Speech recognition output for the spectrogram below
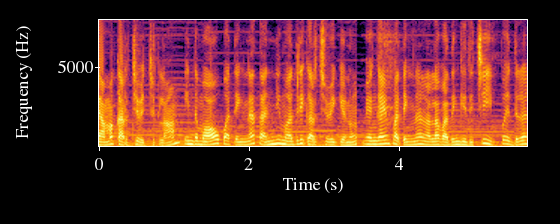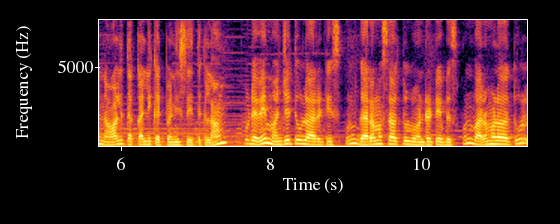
இல்லாமல் கரைச்சி வச்சுக்கலாம். இந்த மாவு பார்த்தீங்கன்னா தண்ணி மாதிரி கரைச்சி வைக்கணும். வெங்காயம் பார்த்தீங்கன்னா நல்லா வதங்கிருச்சு. இப்போ இதில் நாலு தக்காளி கட் பண்ணி சேர்த்துக்கலாம். கூடவே மஞ்சத்தூள் அரை டீஸ்பூன் கரம் மசாலா தூள் ஒன்றரை டேபிள் ஸ்பூன் வரமிளகாத்தூள்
